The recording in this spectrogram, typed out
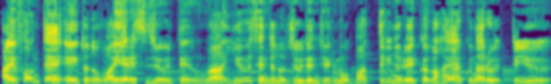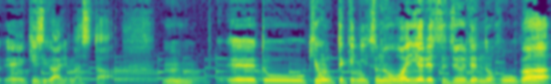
iPhone X8 のワイヤレス充電は有線での充電時よりもバッテリーの劣化が早くなるっていう、えー、記事がありました。うんえーと、基本的にそのワイヤレス充電の方が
